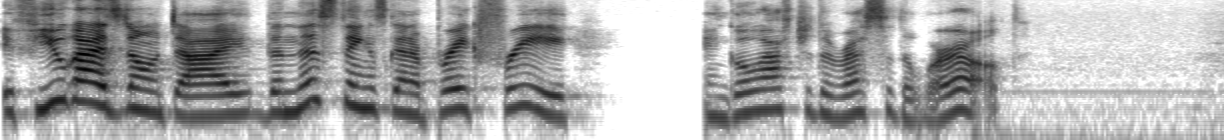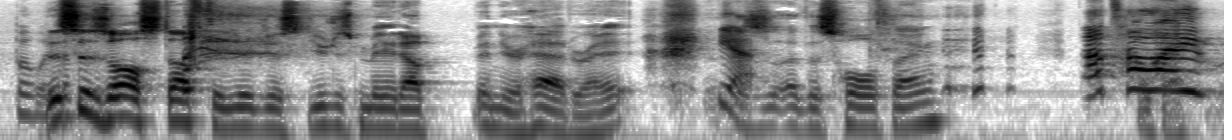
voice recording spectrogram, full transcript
If you guys don't die then this thing's gonna break free and go after the rest of the world. But this the- is all stuff that you're just you just made up in your head right? Yeah. This, uh, this whole thing? That's how okay. i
